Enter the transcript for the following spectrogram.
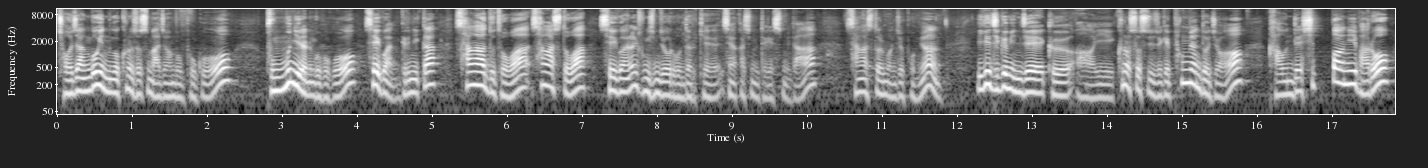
저장고 있는 거 크노소스 마저 한번 보고 북문이라는 거 보고 세관 그러니까 상하수도와 상하수도와 세관을 중심적으로 본다 이렇게 생각하시면 되겠습니다. 상하수도를 먼저 보면 이게 지금 이제 그이 어, 크노소스 유적의 평면도죠. 가운데 10번이 바로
